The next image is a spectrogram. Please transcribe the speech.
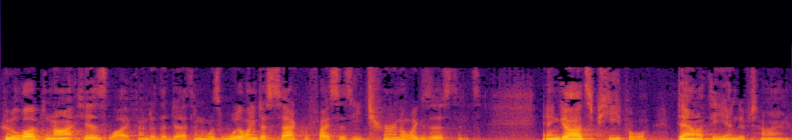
who loved not his life unto the death and was willing to sacrifice his eternal existence, and God's people down at the end of time.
